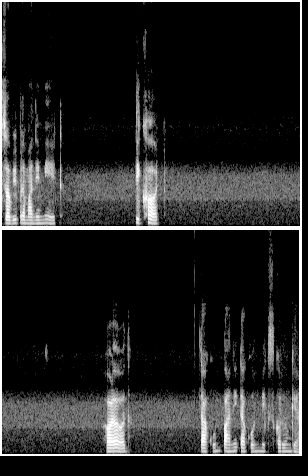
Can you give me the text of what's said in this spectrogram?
चवीप्रमाणे मीठ, तिखट, हळद टाकून पाणी टाकून मिक्स करून घ्या.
